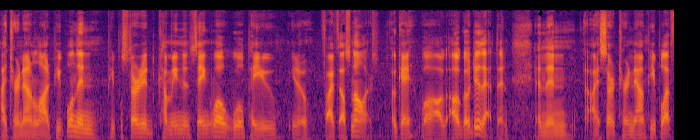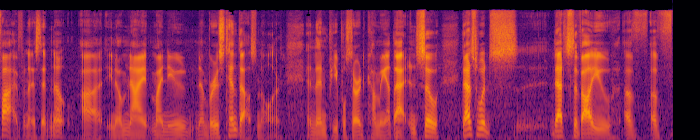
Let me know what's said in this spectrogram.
I turned down a lot of people, and then people started coming and saying, well, we'll pay you, you know, five thousand dollars. Okay, well, I'll, I'll, go do that then. And then I started turning down people at five, and I said, no, uh, you know, my, my new number is ten thousand dollars. And then people started coming at that, and so that's what's that's the value of, of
